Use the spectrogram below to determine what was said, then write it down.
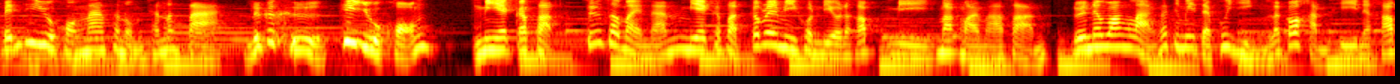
เป็นที่อยู่ของนางสนมชั้นต่างๆ หรือก็คือที่อยู่ของเมียกษัตริย์ ซึ่งสมัยนั้นเมียกษัตริย์ก็ไม่ได้มีคนเดียวนะครับ มีมากมายมหาศาล โดยในวังหลังก็จะมีแต่ผู้หญิงแล้วก็ขันทีนะครับ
